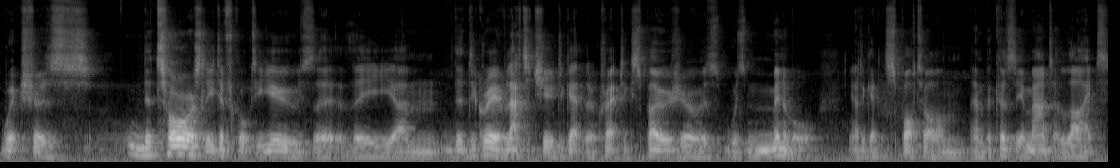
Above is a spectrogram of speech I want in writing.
which was notoriously difficult to use. The the um, the degree of latitude to get the correct exposure was was minimal. You had to get it spot on, and because the amount of light,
